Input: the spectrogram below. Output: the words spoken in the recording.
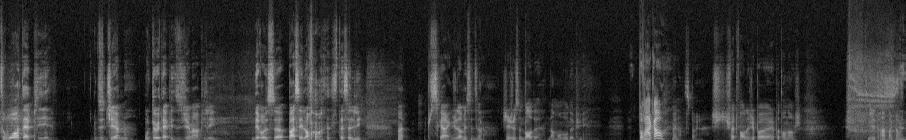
Trois tapis du gym, ou deux tapis du gym empilés. Déroule ça, pas assez long. C'était ça le lit. Ouais. Puis c'est correct, j'ai dormi sur le divan. J'ai juste une barre de, dans mon dos depuis. Pas vrai encore? Mais non, c'est pas grave. Je fais de fort, j'ai pas, pas ton âge. J'ai 30 ans quand même.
